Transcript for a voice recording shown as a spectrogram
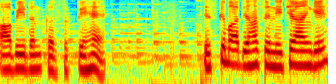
आवेदन कर सकते हैं। इसके बाद यहाँ से नीचे आएँगे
